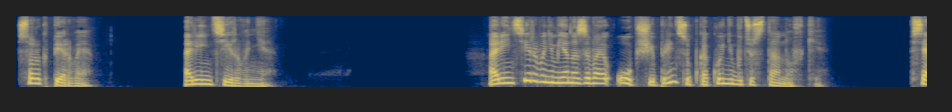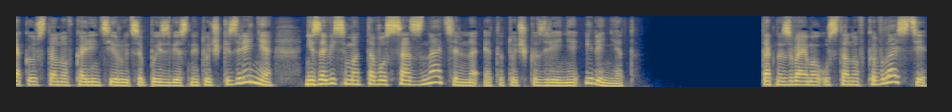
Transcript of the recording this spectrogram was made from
41. Ориентирование. Ориентированием я называю общий принцип какой-нибудь установки. Всякая установка ориентируется по известной точке зрения, независимо от того, сознательно эта точка зрения или нет. Так называемая установка власти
